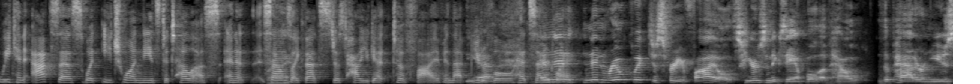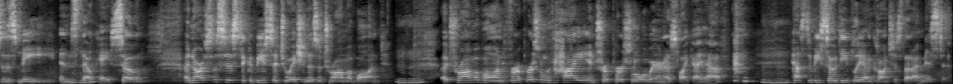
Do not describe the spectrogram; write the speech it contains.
we can access what each one needs to tell us. And it, it sounds Right. like that's just how you get to five in that Yeah. beautiful head center. And then, and then, real quick, just for your files, here's an example of how the pattern uses me. And Mm-hmm. okay, so a narcissistic abuse situation is a trauma bond. Mm-hmm. A trauma bond for a person with high intrapersonal awareness, like I have, Mm-hmm. has to be so deeply unconscious that I missed it.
